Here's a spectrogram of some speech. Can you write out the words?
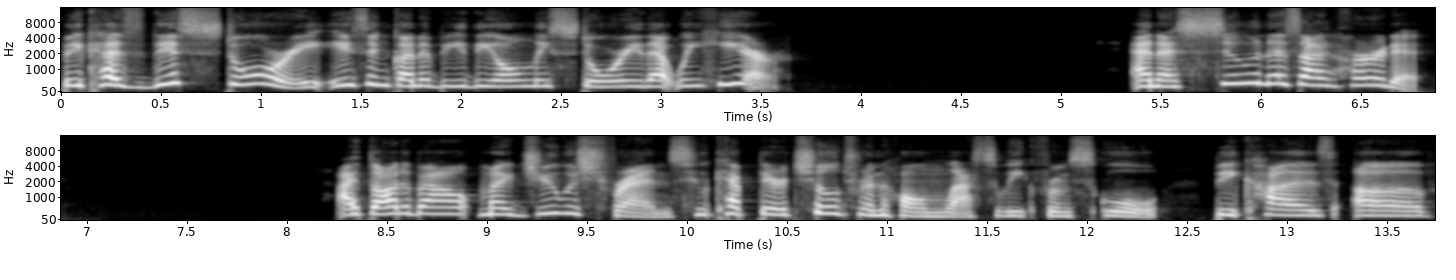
Because this story isn't going to be the only story that we hear. And as soon as I heard it, I thought about my Jewish friends who kept their children home last week from school because of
